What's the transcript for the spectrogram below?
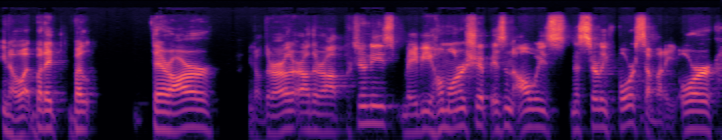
you know, but it, but there are, you know, there are other opportunities. Maybe home ownership isn't always necessarily for somebody, or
